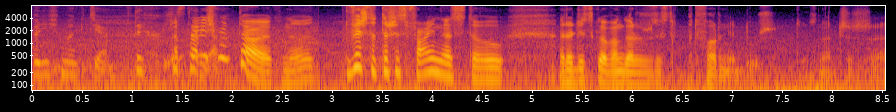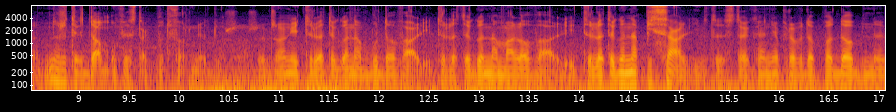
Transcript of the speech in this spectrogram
byliśmy gdzie? W tych historiach. Byliśmy tak, no. Wiesz, to też jest fajne z tą radziecką awangardą, że jest potwornie duży. Znaczy, że, no, że tych domów jest tak potwornie dużo, że, że oni tyle tego nabudowali, tyle tego namalowali, tyle tego napisali. To jest taki nieprawdopodobny,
